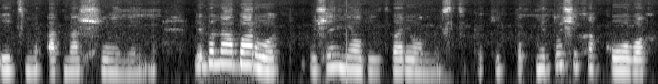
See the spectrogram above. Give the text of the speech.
этими отношениями, либо наоборот, уже неудовлетворенности, каких-то гнетущих оковах,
